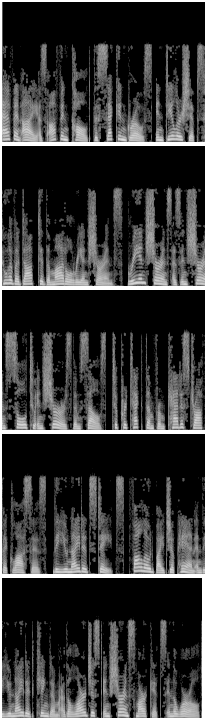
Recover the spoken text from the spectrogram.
F&I is often called the second gross in dealerships who have adopted the model reinsurance. Reinsurance is insurance sold to insurers themselves, to protect them from catastrophic losses. The United States, followed by Japan and the United Kingdom are the largest insurance markets in the world.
